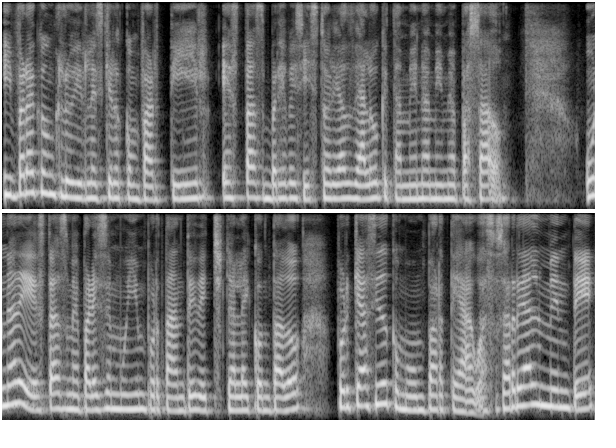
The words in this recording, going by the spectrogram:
Y para concluir les quiero compartir estas breves historias de algo que también a mí me ha pasado. Una de estas me parece muy importante, de hecho ya la he contado, porque ha sido como un parteaguas. O sea, realmente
